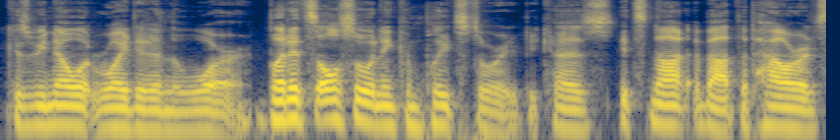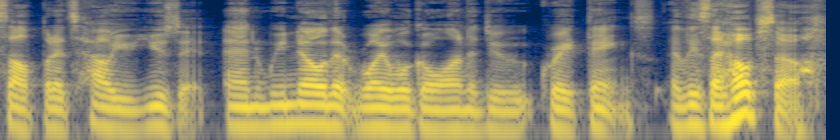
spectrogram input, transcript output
because we know what Roy did in the war. But it's also an incomplete story because it's not about the power itself, but it's how you use it. And we know that Roy will go on to do great things. At least I hope so.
